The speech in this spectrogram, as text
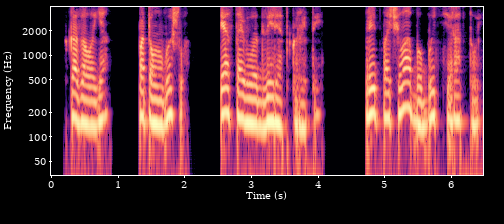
— сказала я, потом вышла и оставила дверь открытой. Предпочла бы быть сиротой.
